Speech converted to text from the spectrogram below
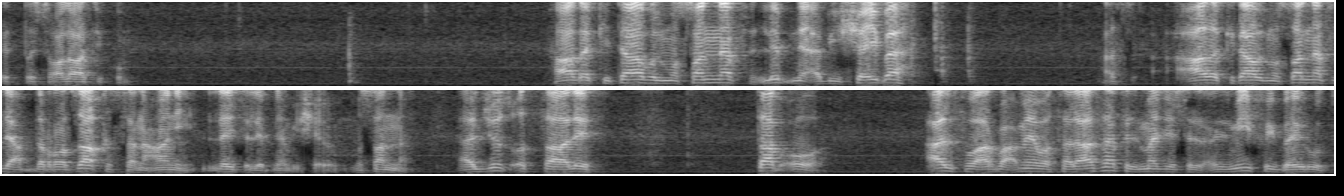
اتصالاتكم. هذا كتاب المصنف لابن أبي شيبة. هذا كتاب المصنف لعبد الرزاق الصنعاني ليس لابن أبي شيبة مصنف. الجزء الثالث طبعه 1403 في المجلس العلمي في بيروت.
